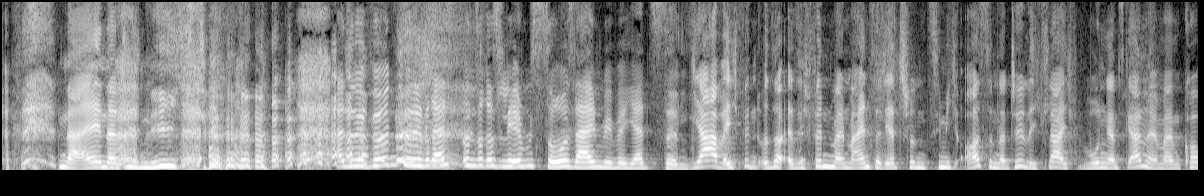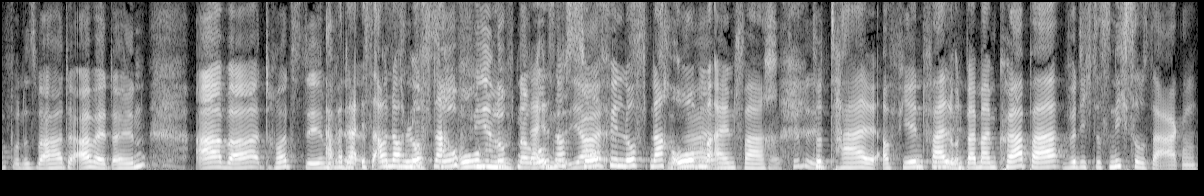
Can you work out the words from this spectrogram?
Nein, natürlich nicht. also wir würden für den Rest unseres Lebens so sein, wie wir jetzt sind. Ja, aber ich finde also ich finde mein Mindset jetzt schon ziemlich awesome. Natürlich, klar, ich wohne ganz gerne in meinem Kopf und es war harte Arbeit dahin. Aber trotzdem. Aber da ist auch äh, noch Luft noch nach so oben. Luft nach da oben. ist noch ja, so viel Luft nach total. oben einfach. Natürlich. Total, auf jeden Natürlich. Fall. Und bei meinem Körper würde ich das nicht so sagen.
